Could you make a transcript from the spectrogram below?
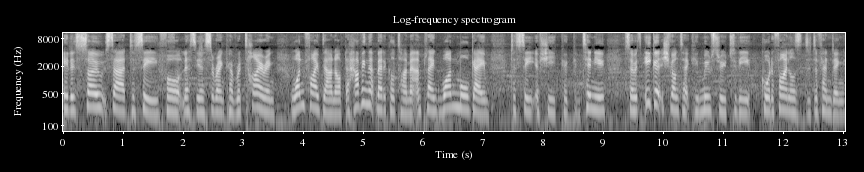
it is so sad to see for Lesia Tsurenko retiring 1 5 down after having that medical timeout and playing one more game to see if she could continue. So it's Iga Swiatek who moves through to the quarterfinals, defending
